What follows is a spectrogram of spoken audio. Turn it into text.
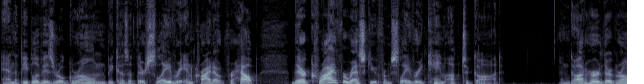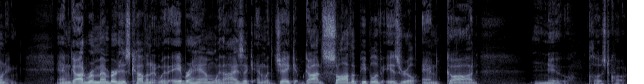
and the people of Israel groaned because of their slavery and cried out for help. Their cry for rescue from slavery came up to God. And God heard their groaning. And God remembered his covenant with Abraham, with Isaac, and with Jacob. God saw the people of Israel, and God knew. Closed quote.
